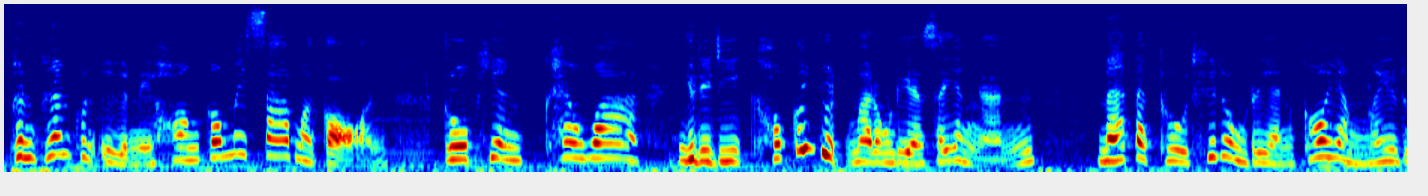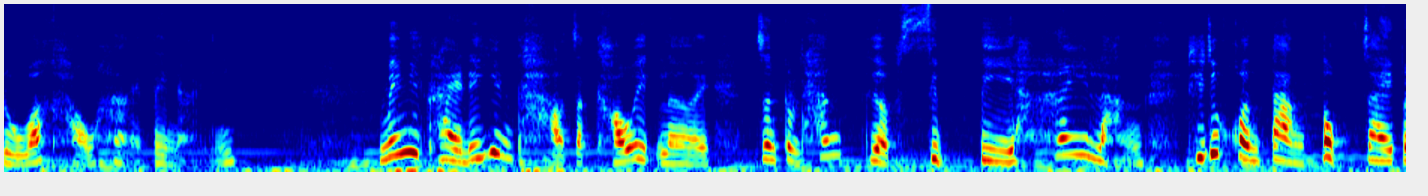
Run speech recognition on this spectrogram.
เพื่อนๆ คนอื่นในห้องก็ไม่ทราบมาก่อน รู้เพียงแค่ว่าอยู่ดีๆ เขาก็หยุดมาโรงเรียนซะอย่างนั้น แม้แต่ครูที่โรงเรียนก็ยังไม่รู้ว่าเขาหายไปไหน ไม่มีใครได้ยินข่าวจากเขาอีกเลย จนกระทั่งเกือบ 10 ปีให้หลัง ที่ทุกคนต่างตกใจไป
